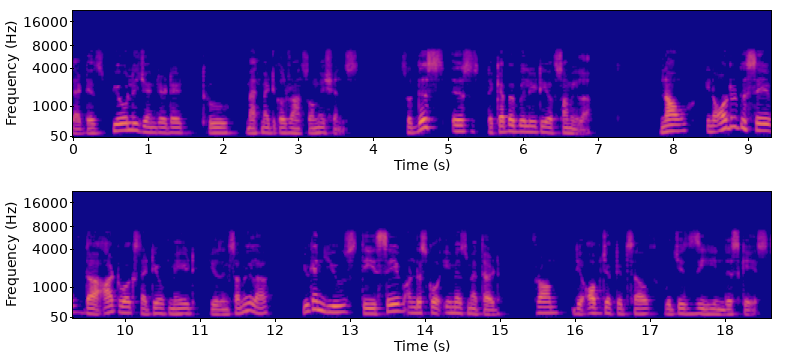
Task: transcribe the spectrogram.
that is purely generated through mathematical transformations. So this is the capability of Samila. Now in order to save the artworks that you have made using Samila, you can use the save underscore image method from the object itself which is z in this case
